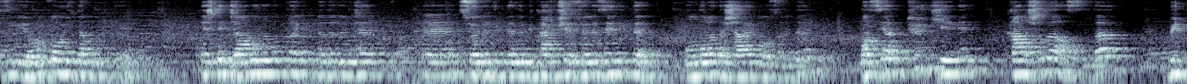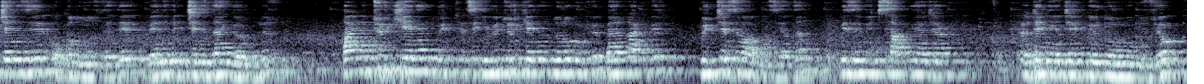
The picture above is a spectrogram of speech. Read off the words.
bizim yolumuz. O yüzden buradayım. Keşke Canan Hanım da gitmeden önce e, söylediklerini birkaç bir şey söyleseydik de onlara da şahit olsaydı. Masiyat Türkiye'nin karşılığı aslında bütçenizi okudunuz dedi. Beni de içinizden gördünüz. Aynı Türkiye'nin bütçesi gibi, Türkiye'nin durumu gibi berrak bir bütçesi var Masiyat'ın. Bizim hiç saklayacak, öteleyecek bir durumumuz yok.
